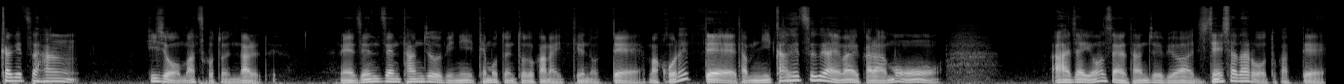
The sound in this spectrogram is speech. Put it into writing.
ヶ月半以上待つことになるという。ね、全然誕生日に手元に届かないっていうのって、まあ、これって多分2ヶ月ぐらい前からもうあじゃあ4歳の誕生日は自転車だろうとかって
